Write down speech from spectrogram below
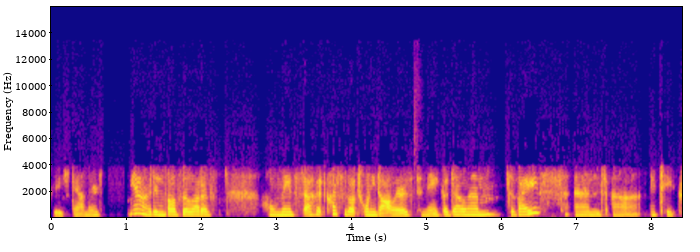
pretty standard. Yeah, it involves a lot of homemade stuff. It costs about $20 to make a Del-Em device, and uh, it takes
